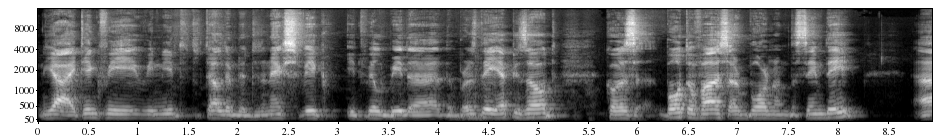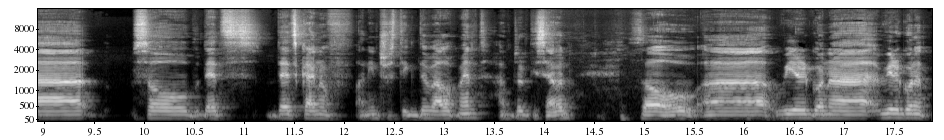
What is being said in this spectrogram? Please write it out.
yeah. I think we we need to tell them that the next week it will be the the birthday episode because both of us are born on the same day. Uh, so that's that's kind of an interesting development. I'm 37, so uh, we're gonna we're gonna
